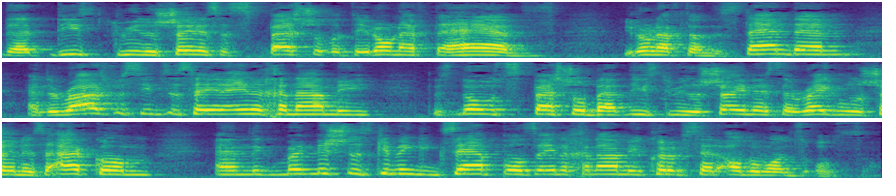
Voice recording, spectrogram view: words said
that these three Lashonis are special, that they don't have to have, you don't have to understand them. And the Rashba seems to say in Ein Chanami, there's no special about these three Lashonis, the regular Lashonis Akum. And the Mishnah is giving examples. Ein Chanami could have said other ones also.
